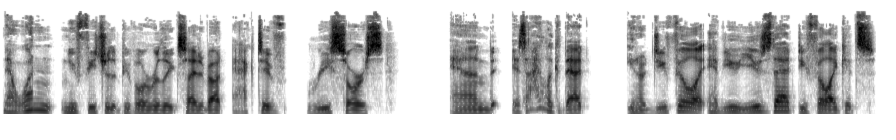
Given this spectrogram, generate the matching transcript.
Now, one new feature that people are really excited about, Active Resource, and as I look at that, you know, do you feel like have you used that? Do you feel like it's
